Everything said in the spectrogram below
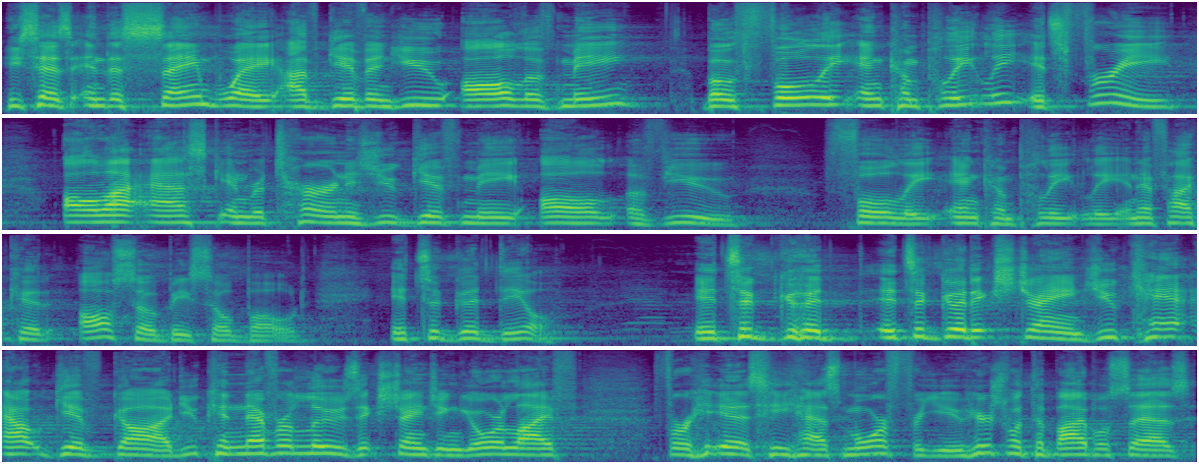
He says, In the same way I've given you all of me, both fully and completely, it's free. All I ask in return is you give me all of you fully and completely. And if I could also be so bold, it's a good deal. It's a good, it's a good exchange. You can't outgive God. You can never lose exchanging your life for his. He has more for you. Here's what the Bible says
